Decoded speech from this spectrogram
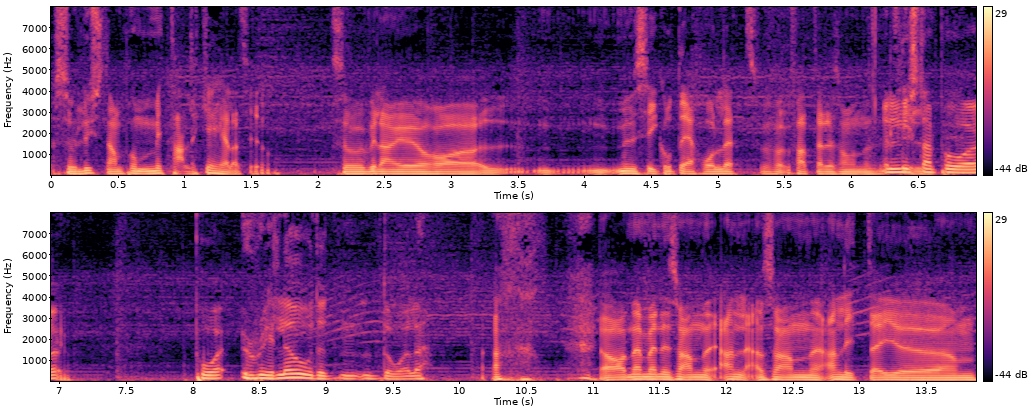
så lyssnade han på Metallica hela tiden. Så vill han ju ha musik åt det hållet, fattade det som. Eller lyssna på, på Reloaded då eller? Ja, nej, men så han, alltså han anlitar ju um,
